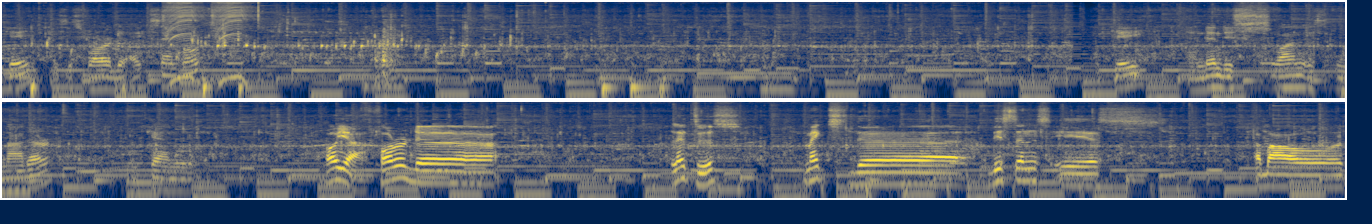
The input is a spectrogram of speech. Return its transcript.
Okay this is for the example okay and then this one is another. You can oh yeah for the lettuce makes the distance is about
